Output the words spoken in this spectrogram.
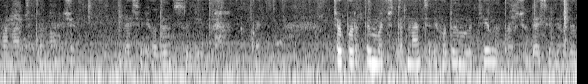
12 ночі. 10 годин сидіти. Хоча перед тим ми 14 годин летіли, так що 10 годин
